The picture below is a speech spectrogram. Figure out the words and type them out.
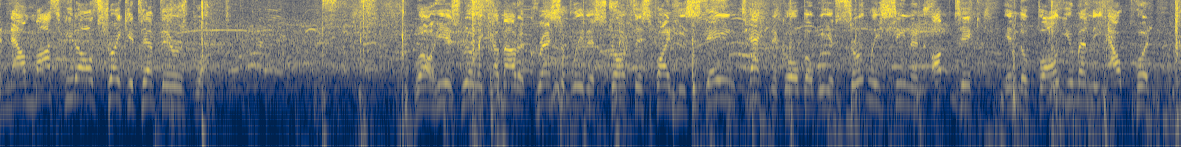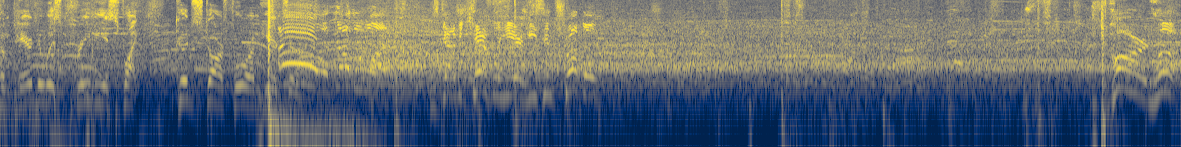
And now Masvidal's strike attempt there is blocked. Well, he has really come out aggressively to start this fight. He's staying technical, but we have certainly seen an uptick in the volume and the output compared to his previous fight. Good start for him here tonight. Oh, another one. He's got to be careful here. He's in trouble. Hard hook.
